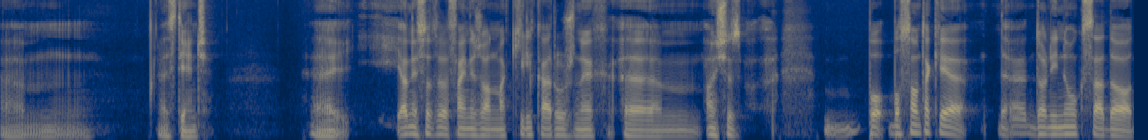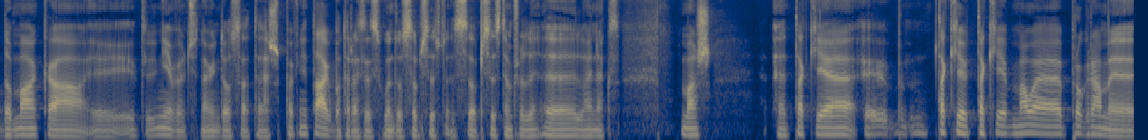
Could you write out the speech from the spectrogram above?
um, zdjęć. I on jest o tyle fajny, że on ma kilka różnych. On się. Bo, bo są takie e, do Linuxa, do, do Maca, nie wiem, czy na Windowsa też. Pewnie tak, bo teraz jest Windows Subsystem, Subsystem for e, Linux. Masz e, takie, takie, takie małe programy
